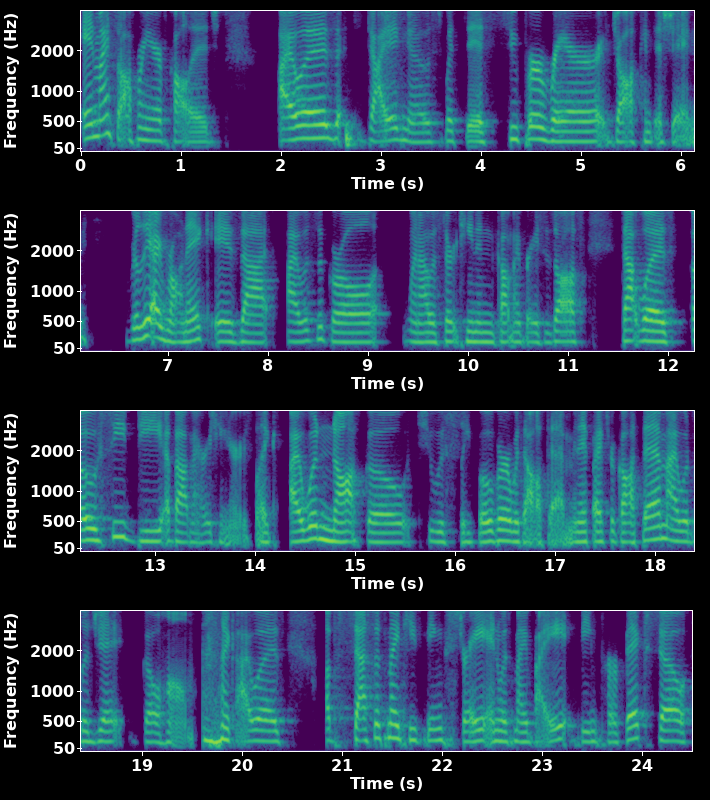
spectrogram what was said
in my sophomore year of college, I was diagnosed with this super rare jaw condition. Really ironic is that I was the girl when I was 13 and got my braces off that was OCD about my retainers. Like I would not go to a sleepover without them. And if I forgot them, I would legit go home. like I was obsessed with my teeth being straight and with my bite being perfect. So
